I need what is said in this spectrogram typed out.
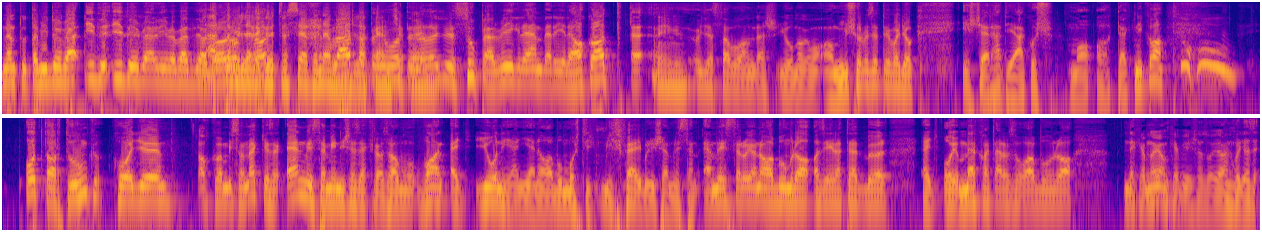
nem tudtam időben, idő, időben léve venni a Láttam, dolgokat. hogy levegőt veszel, de nem hagylak hogy volt ennyi. levegő, szuper, végre emberére akadt. E, Igen. Ugye Szabó András, jó magam a műsorvezető vagyok, és Cserháti Ákos ma a technika. Ott tartunk, hogy akkor viszont megkérdezek, emlékszem én is ezekre az albumok, van egy jó néhány ilyen album, most így mi fejből is emlékszem. Emlékszel olyan albumra az életedből, egy olyan meghatározó albumra, nekem nagyon kevés az olyan, hogy az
